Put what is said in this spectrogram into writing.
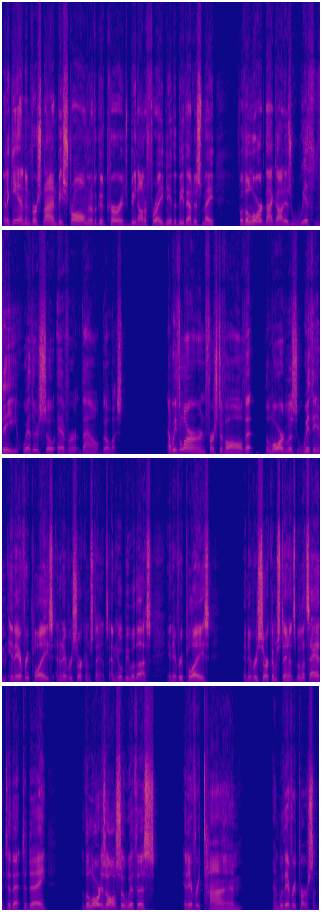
And again in verse 9, Be strong and of a good courage, be not afraid, neither be thou dismayed. For the Lord thy God is with thee whithersoever thou goest. And we've learned, first of all, that the Lord was with him in every place and in every circumstance, and he'll be with us in every place and every circumstance. But let's add to that today the Lord is also with us at every time and with every person.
